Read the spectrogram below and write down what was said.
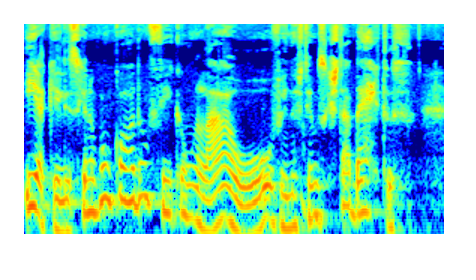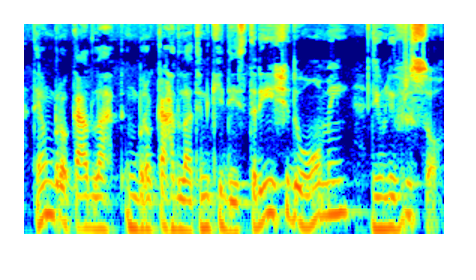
E aqueles que não concordam ficam lá ou ouvem, nós temos que estar abertos tem um brocado, um brocado latino que diz: triste do homem de um livro só,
